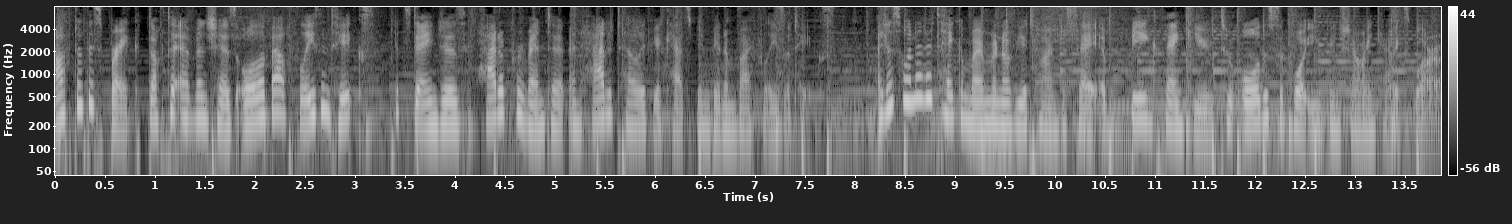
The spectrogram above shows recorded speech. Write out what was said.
After this break, Dr. Evan shares all about fleas and ticks, its dangers, how to prevent it, and how to tell if your cat's been bitten by fleas or ticks. I just wanted to take a moment of your time to say a big thank you to all the support you've been showing Cat Explorer.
